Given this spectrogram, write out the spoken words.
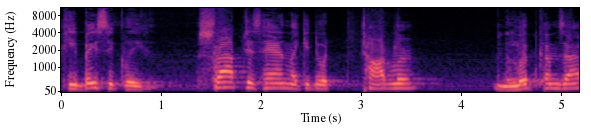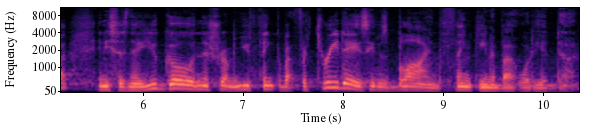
He basically slapped his hand like you do a toddler and the lip comes out, and he says, Now you go in this room and you think about For three days, he was blind, thinking about what he had done.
